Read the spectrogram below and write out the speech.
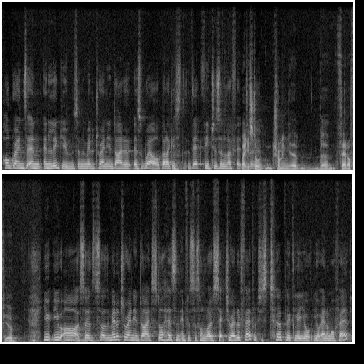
whole grains and, and legumes in the Mediterranean diet as well, but I guess th- that features in low fat But you're still trimming your, the fat off your. You, you are. So, so the Mediterranean diet still has an emphasis on low saturated fat, which is typically your, your animal fat.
